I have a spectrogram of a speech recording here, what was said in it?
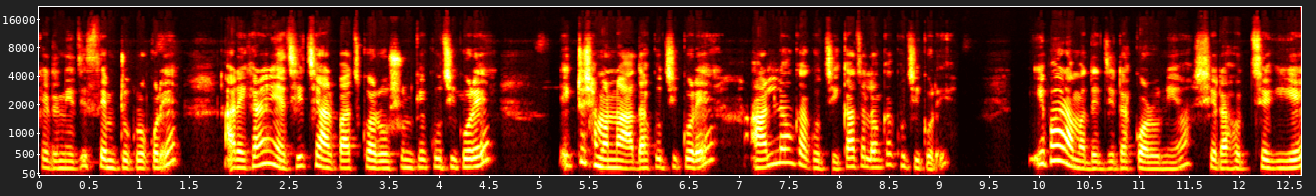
কেটে নিয়েছি, সেম টুকরো করে। আর এখানে নিয়েছি চার পাঁচ কোয়া রসুনকে কুচি করে, একটু সামান্য আদা কুচি করে আর লঙ্কা কুচি, কাঁচা লঙ্কা কুচি করে। এবার আমাদের যেটা করণীয়, সেটা হচ্ছে গিয়ে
